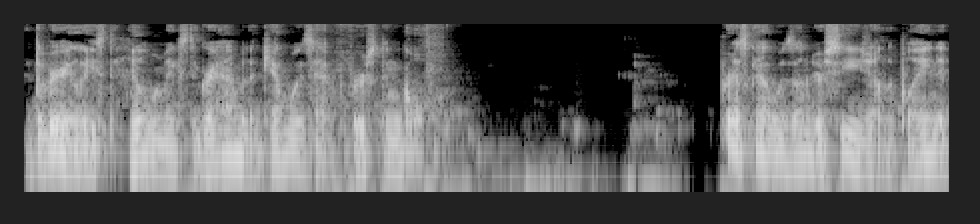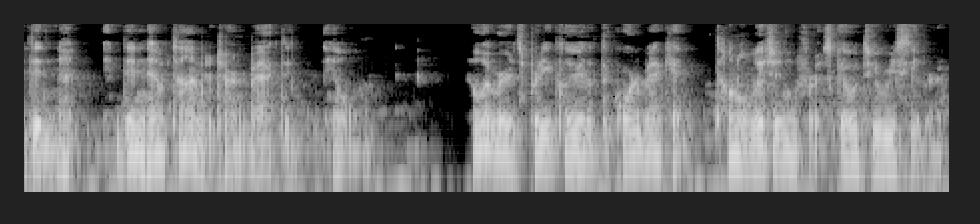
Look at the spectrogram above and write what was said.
At the very least, Hilton makes the grab and the Cowboys have first and goal. Prescott was under siege on the plane and didn't, it didn't have time to turn back to Hilton. However, it's pretty clear that the quarterback had tunnel vision for his go to receiver.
